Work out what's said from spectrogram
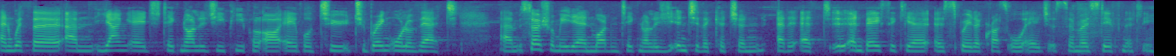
And with the um, young age technology, people are able to, to bring all of that um, social media and modern technology into the kitchen at, at, and basically a, a spread across all ages. So, most definitely.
